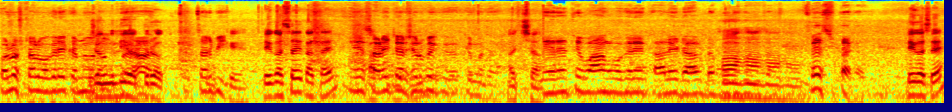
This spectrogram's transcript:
कोलेस्ट्रॉल वगैरे कमी होतं. जंगली हा, अद्रक. चरबी. ओके. ते कसं आहे का काय हे साडेचारशे रुपये कि- किंमत आहे. अच्छा. चेहऱ्याचे वांग वगैरे काळे डाग हां हां हां हां. फेस पॅक आहे. ते कसं आहे?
